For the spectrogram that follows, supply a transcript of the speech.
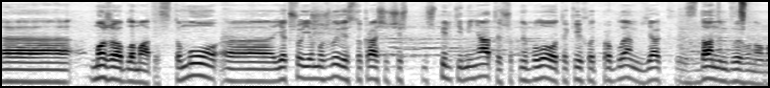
е, може обламатись. Тому, е, якщо є можливість, то краще шпільки міняти, щоб не було таких от проблем, як з даним двигуном.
